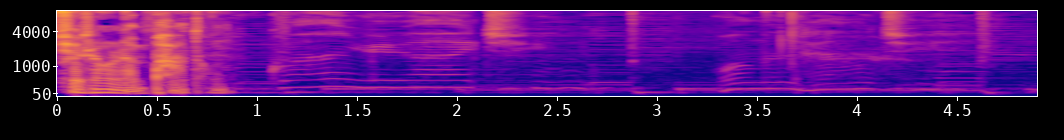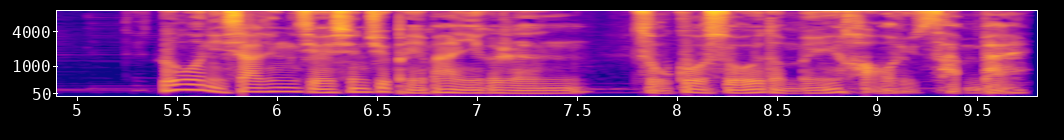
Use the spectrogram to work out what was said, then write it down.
却仍然怕痛。如果你下定决心去陪伴一个人，走过所有的美好与惨败，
